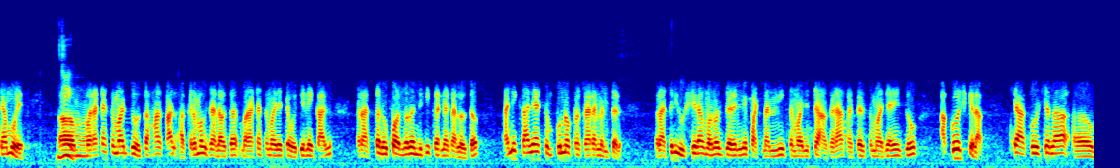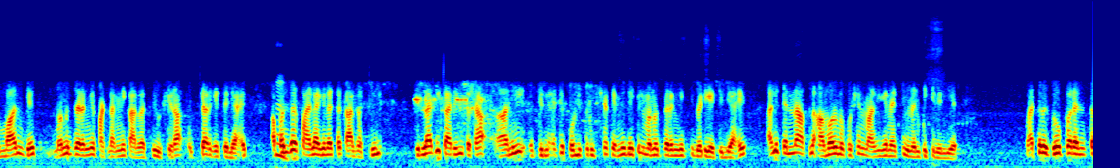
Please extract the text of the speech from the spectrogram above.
त्यामुळे मराठा समाज जो होता हा काल आक्रमक झाला होता. मराठा समाजाच्या वतीने काल रास्ता रोको आंदोलन देखील करण्यात आलं होतं. आणि काल या संपूर्ण प्रकारानंतर रात्री उशिरा मनोज जरंगे पाटलांनी समाजाच्या आग्रहाखातर समाजाने जो आक्रोश केला त्या आक्रोशाला मान देत मनोज जरंगे पाटलांनी काल रात्री उशिरा उपचार घेतलेले आहेत. आपण जर पाहायला गेलं तर काल रात्री जिल्हाधिकारी तथा आणि जिल्ह्याचे पोलीस निरीक्षक यांनी देखील मनोज जरंगेची भेट घेतलेली आहे आणि त्यांना आपलं आमरण उपोषण मागे घेण्याची विनंती केलेली आहे. मात्र जोपर्यंत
